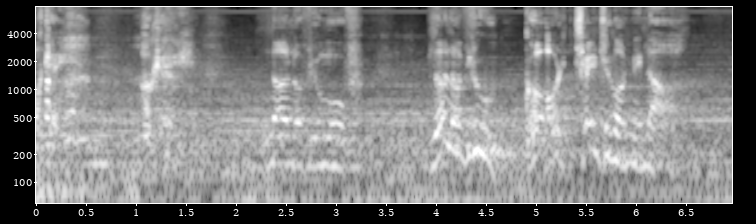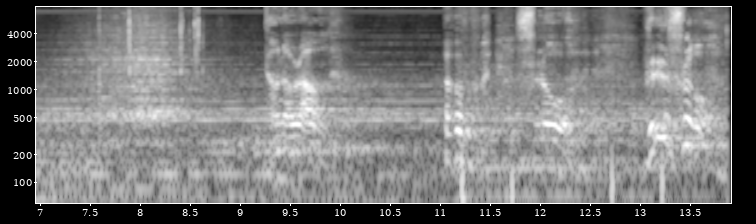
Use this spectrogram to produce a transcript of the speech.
Okay, okay. None of you move. None of you go all changing on me now. Turn around. Oh, slow. Real slow.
